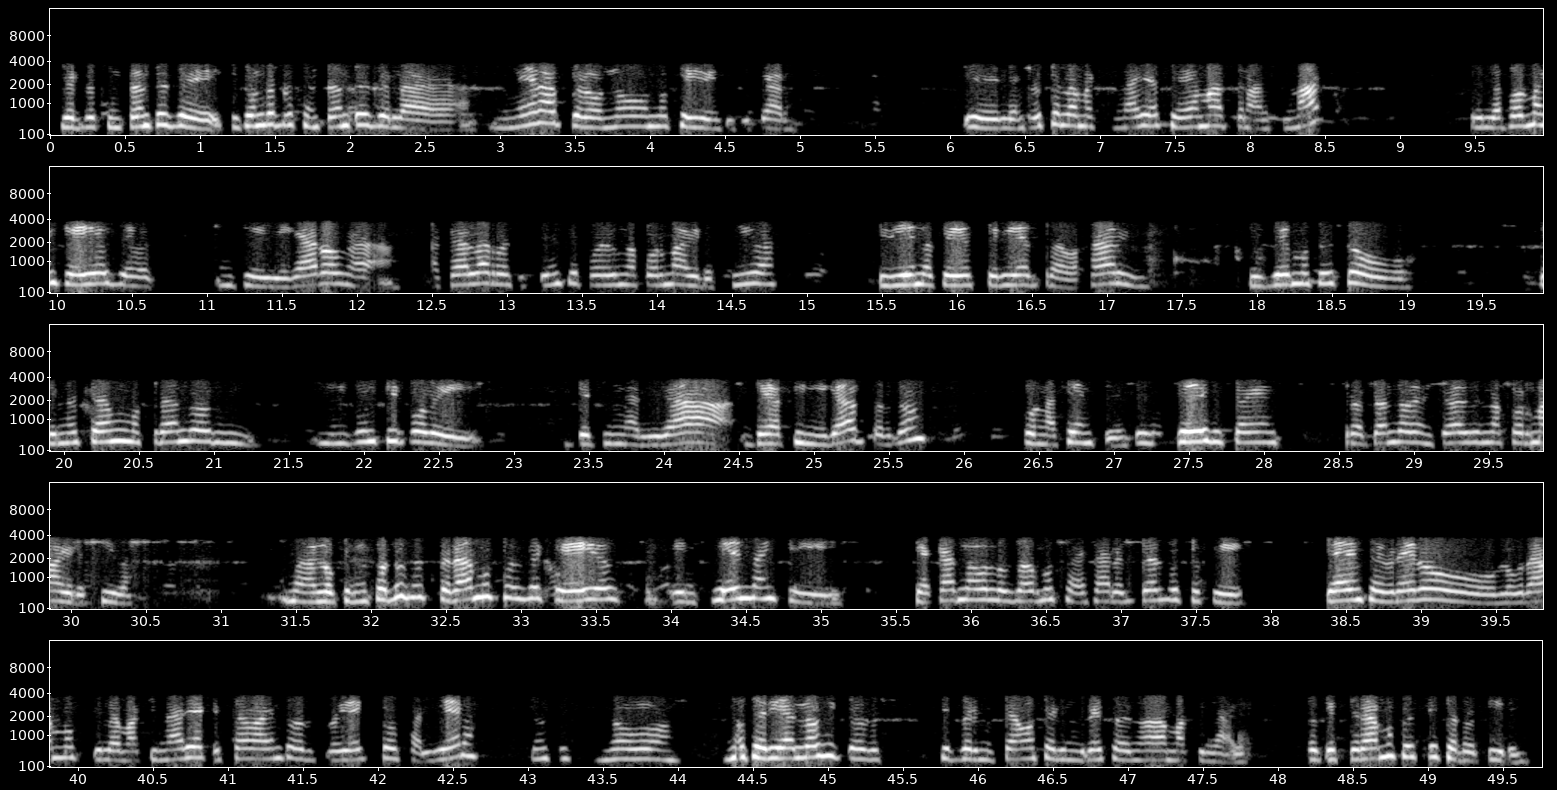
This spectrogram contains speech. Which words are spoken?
representantes de, que son representantes de la minera, pero no, no se identificaron. Eh, la empresa de la maquinaria se llama Transmax, y la forma en que ellos en que llegaron a, acá a la resistencia fue de una forma agresiva, pidiendo que ellos querían trabajar y pues vemos eso que no están mostrando ningún tipo de, de finalidad, de afinidad, perdón, con la gente. Entonces ellos están tratando de entrar de una forma agresiva. Bueno, lo que nosotros esperamos es de que ellos entiendan que, que acá no los vamos a dejar entrar, puesto que ya en febrero logramos que la maquinaria que estaba dentro del proyecto saliera, entonces no, no sería lógico que permitamos el ingreso de nueva maquinaria. Lo que esperamos es que se retiren.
